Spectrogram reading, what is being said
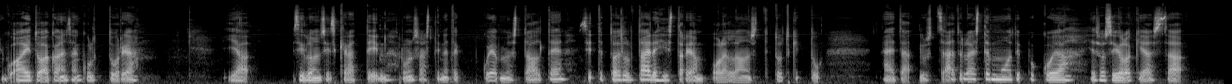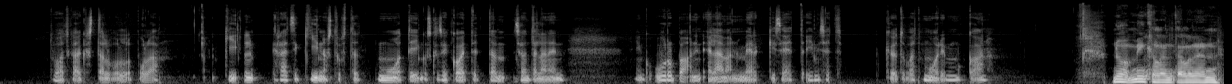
niin kuin aitoa kansankulttuuria. Ja silloin siis kerättiin runsaasti näitä kuvia myös talteen. Sitten toisella taidehistorian puolella on sitten tutkittu näitä just säätyläisten muotipukuja ja sosiologiassa 1800-luvun lopulla heräsi kiinnostusta muotiin, koska se koetti, että se on tällainen niin urbaanin elämän merkki se, että ihmiset pukeutuvat muodin mukaan. No minkälainen tällainen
